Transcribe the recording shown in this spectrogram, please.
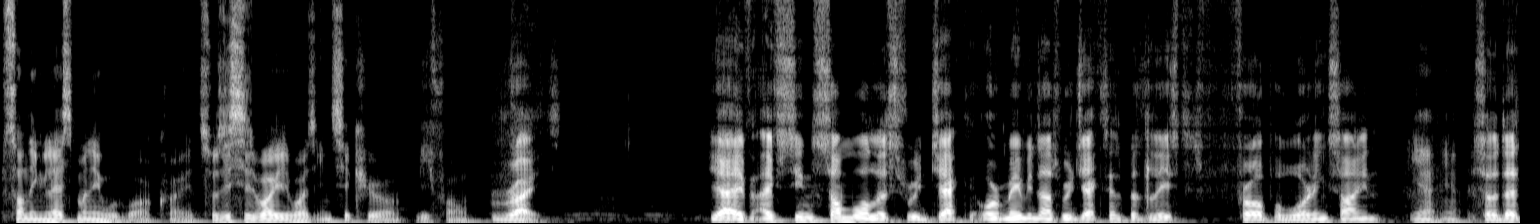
sending less money would work, right? So this is why it was insecure before. Right. Yeah, I've I've seen some wallets reject, or maybe not rejected, but at least throw up a warning sign Yeah, yeah, So that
